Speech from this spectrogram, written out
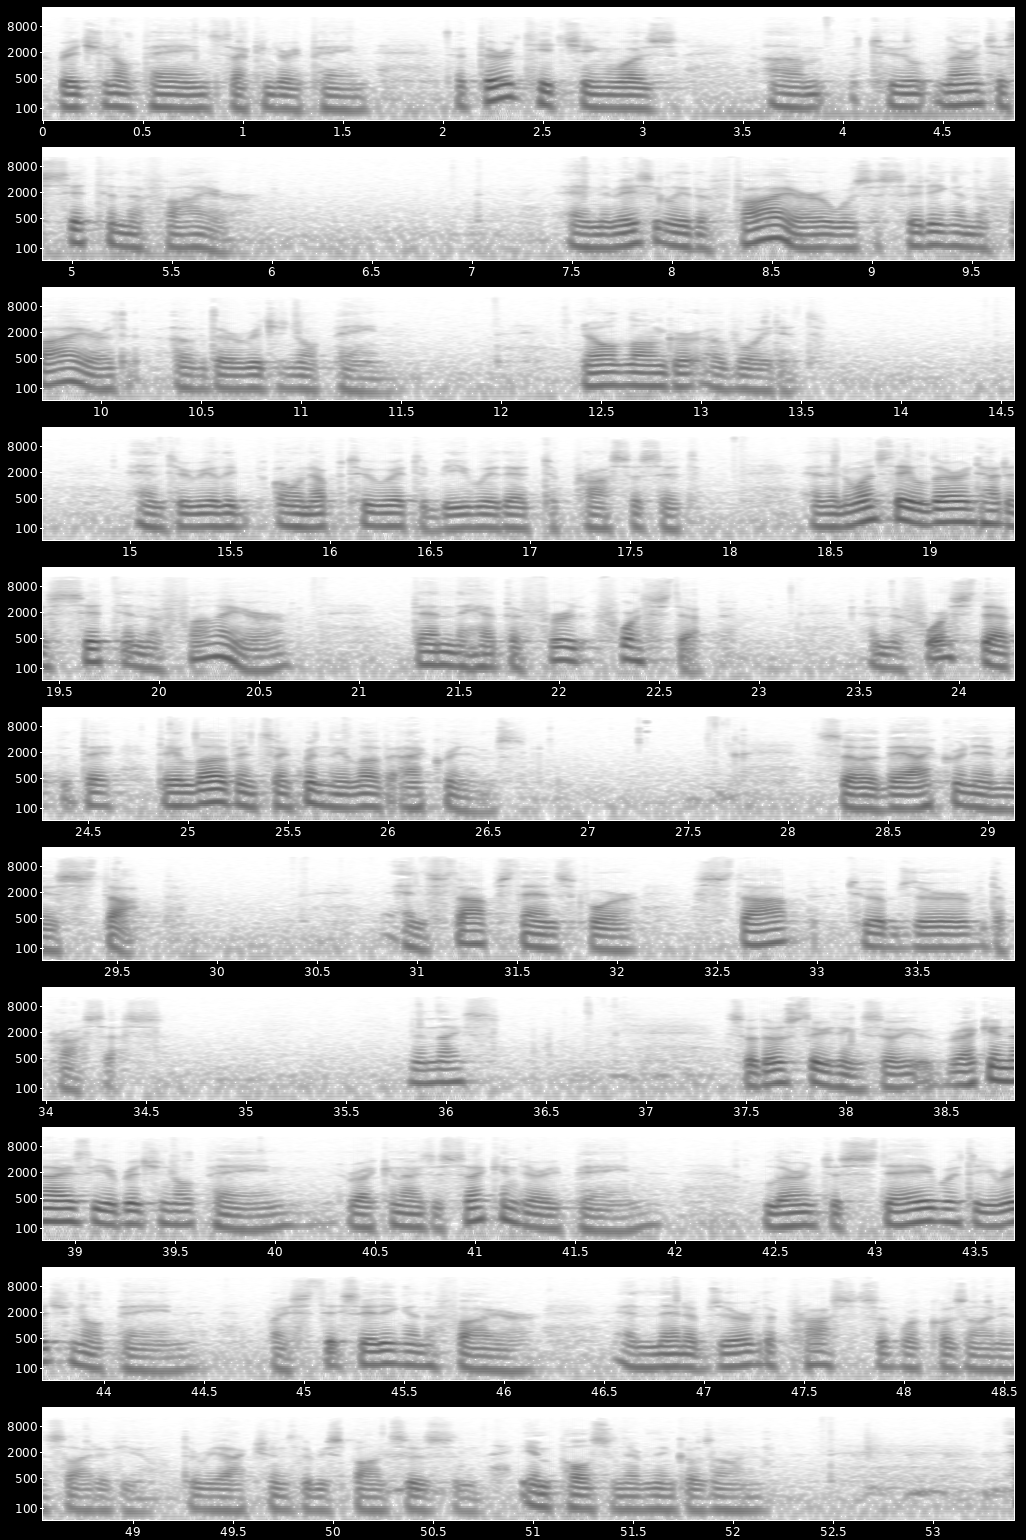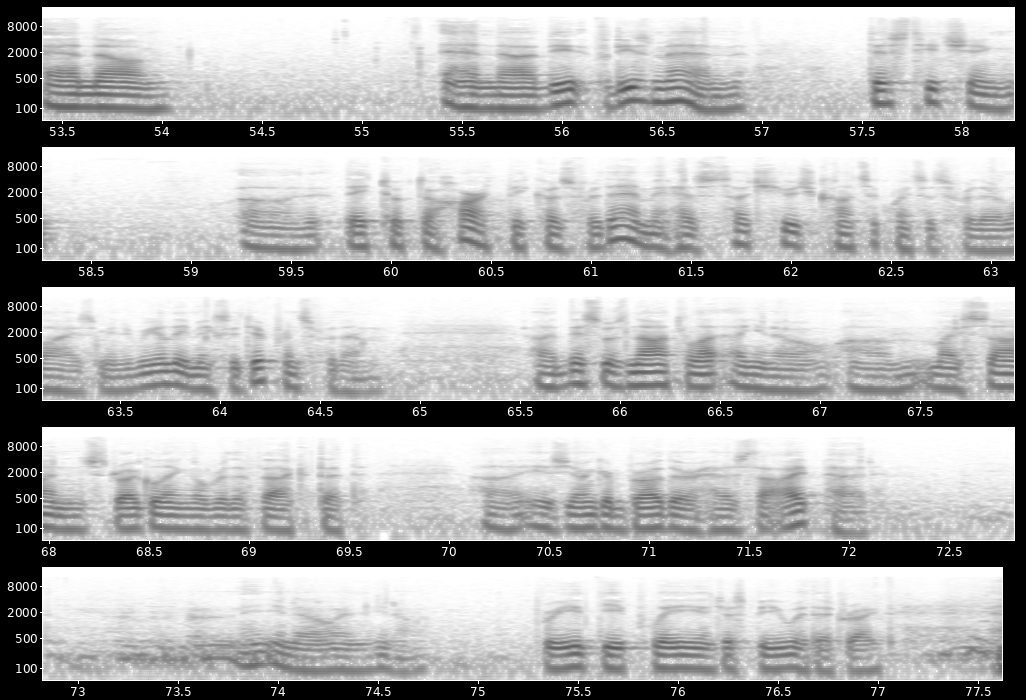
original pain, secondary pain. The third teaching was um, to learn to sit in the fire. And basically, the fire was sitting in the fire of the original pain, no longer avoid it. And to really own up to it, to be with it, to process it. And then once they learned how to sit in the fire, then they had the fir- fourth step. And the fourth step, they, they love, in San Quentin, they love acronyms. So the acronym is STOP. And STOP stands for Stop to Observe the Process. Isn't that nice? So those three things. So you recognize the original pain, recognize the secondary pain, learn to stay with the original pain by st- sitting in the fire, and then observe the process of what goes on inside of you, the reactions, the responses, and impulse, and everything goes on. And um, and uh, the, for these men, this teaching uh, they took to heart because for them it has such huge consequences for their lives. I mean, it really makes a difference for them. Uh, this was not, uh, you know, um, my son struggling over the fact that uh, his younger brother has the iPad. you know, and you know, breathe deeply and just be with it, right? and,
